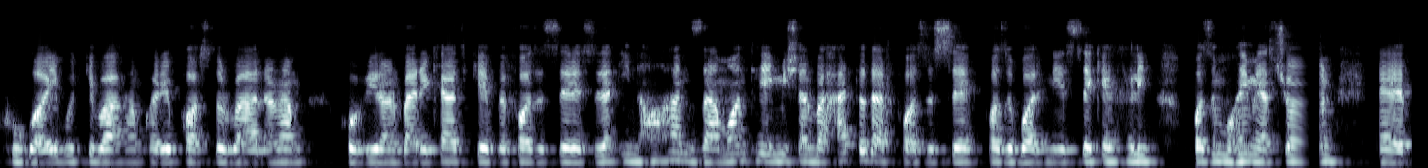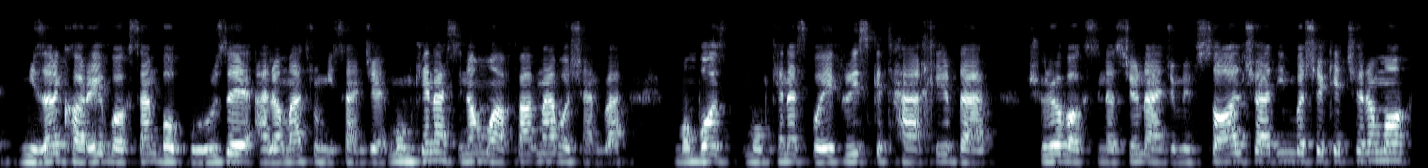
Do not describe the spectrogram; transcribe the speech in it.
کوبایی بود که با همکاری پاستور و الان هم کوویران برکت که به فاز سه رسیدن اینها هم زمان طی میشن و حتی در فاز سه فاز بالینی سه که خیلی فاز مهمی است چون میزان کارهای واکسن با بروز علامت رو میسنجه. ممکن است اینا موفق نباشن و ما باز ممکن است با یک ریسک تاخیر در شروع واکسیناسیون انجام سوال شاید این باشه که چرا ما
